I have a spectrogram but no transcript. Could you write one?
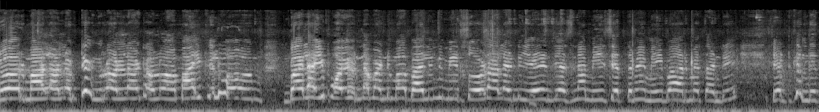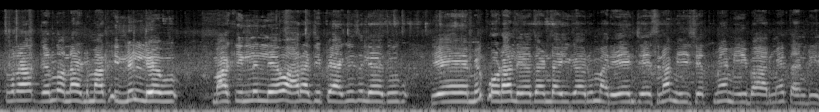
నోరు మాలాళ్ళం టెంగురోళ్ళాటలు బలి అయిపోయి ఉన్నామండి మా బలిని. మీరు చూడాలండి ఏం చేసినా మీ చిత్తమే మీ బారమే తండ్రి. చెట్టు కింద ఇత్తరా కింద ఉన్నాడు. మాకు ఇల్లు లేవు. మాకు ఇల్లు లేవు ఆరాజీ ప్యాకేజ్ లేదు. ఏమీ కూడా లేదండి అయ్యగారు. మరి ఏం చేసినా మీ చిత్తమే మీ బారమే తండ్రి.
